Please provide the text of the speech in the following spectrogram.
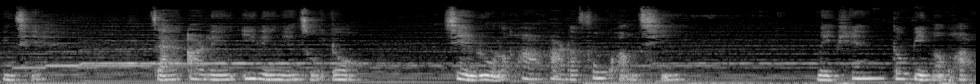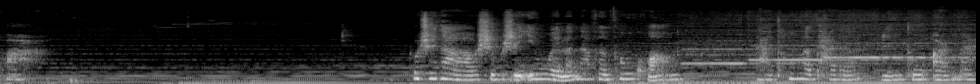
并且在二零一零年左右陷入了画画的疯狂期，每天都闭门画画。不知道是不是因为了那份疯狂，打通了他的任督二脉。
